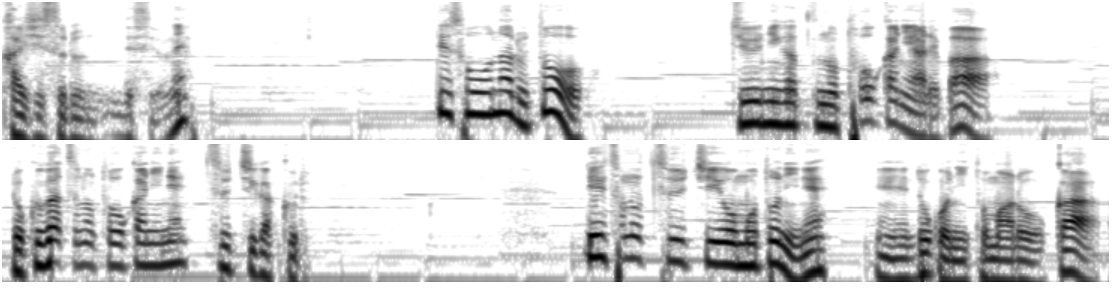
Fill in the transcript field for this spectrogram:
開始するんですよね。で、そうなると、12月の10日にあれば、6月の10日にね、通知が来る。で、その通知をもとにね、えー、どこに泊まろうか、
